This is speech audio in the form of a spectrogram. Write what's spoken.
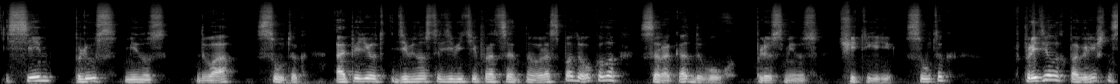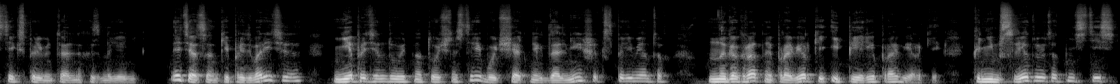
7 плюс-минус 2 суток, а период 99% распада около 42 плюс-минус 4 суток в пределах погрешности экспериментальных измерений. Эти оценки предварительны, не претендуют на точность, требуют тщательных дальнейших экспериментов, многократной проверки и перепроверки. К ним следует отнестись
